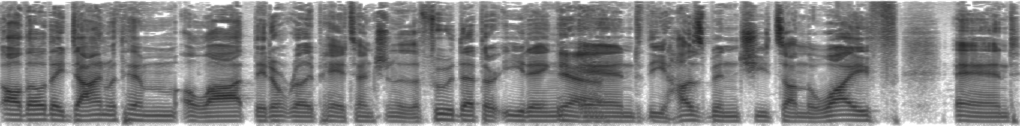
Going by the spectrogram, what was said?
although they dine with him a lot, they don't really pay attention to the food that they're eating. Yeah. And the husband cheats on the wife. And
